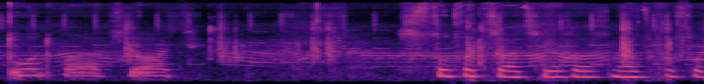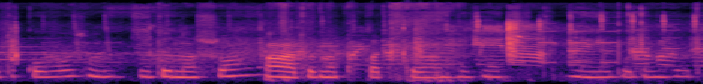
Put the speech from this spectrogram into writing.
120. 120 я зараз навіть просто таку возьму. І тут на що? А, тут на покатку ранги, значить. Ми не будемо говорити.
